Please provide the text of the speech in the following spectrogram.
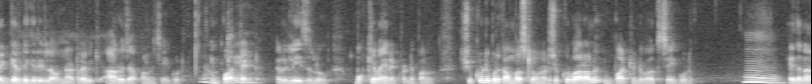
దగ్గర డిగ్రీలో ఉన్నాడు రవికి ఆ రోజు ఆ పనులు చేయకూడదు. ఇంపార్టెంట్ రిలీజులు ముఖ్యమైనటువంటి పనులు. శుక్రుడు ఇప్పుడు కంబస్లో ఉన్నాడు. శుక్రవారాలు ఇంపార్టెంట్ వర్క్స్ చేయకూడదు. ఏదైనా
